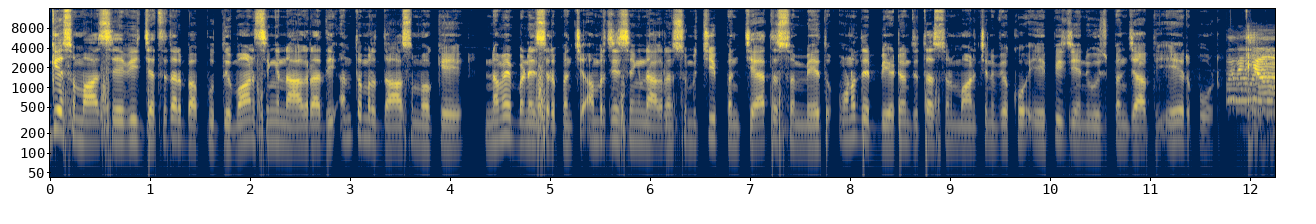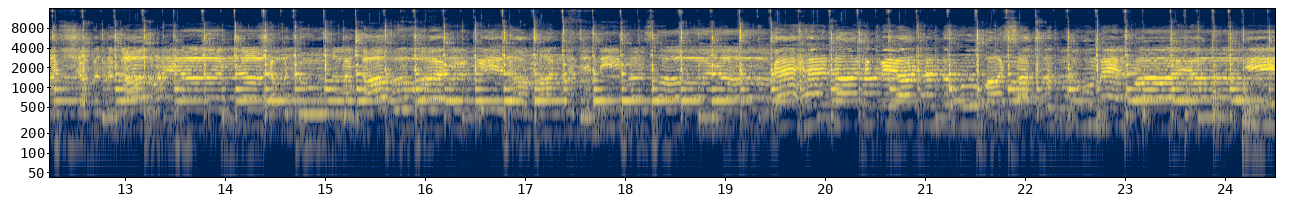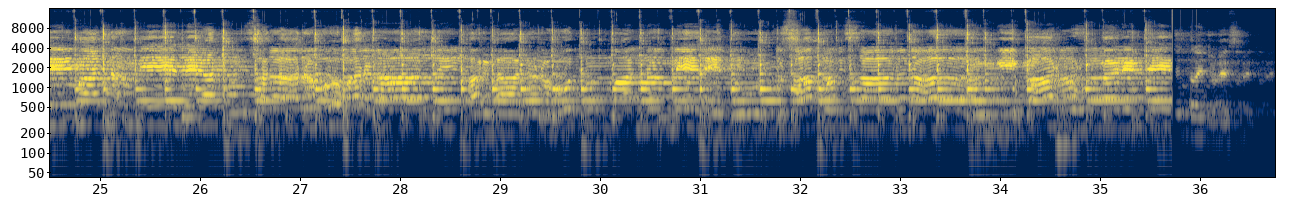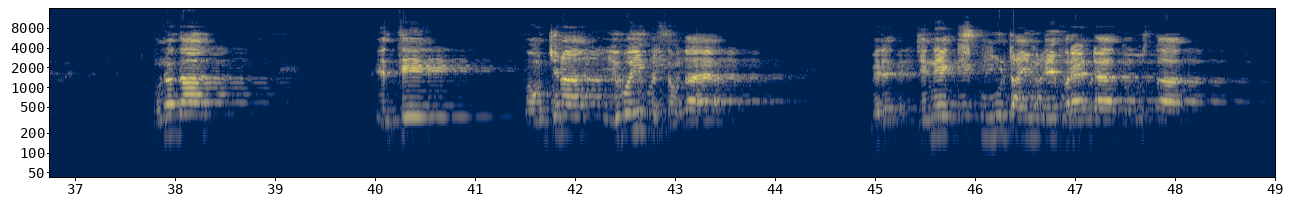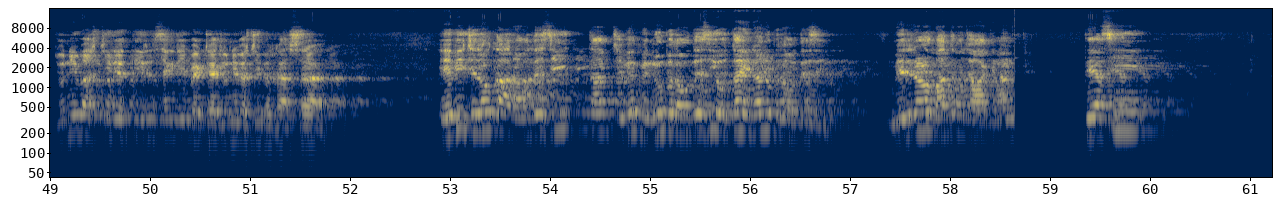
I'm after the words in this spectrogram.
ਉੱਘੇ ਸਮਾਜ ਸੇਵੀ ਜਥੇਦਾਰ ਬਾਪੂ ਦੀਵਾਨ ਸਿੰਘ ਨਾਗਰਾ ਦੀ ਅੰਤਮ ਅਰਦਾਸ ਮੌਕੇ ਨਵੇਂ ਬਣੇ ਸਰਪੰਚ ਅਮਰਜੀਤ ਸਿੰਘ ਨਾਗਰਾ ਨੇ ਸਮੁੱਚੀ ਪੰਚਾਇਤ ਸਮੇਤ ਉਹਨਾਂ ਦੇ ਬੇਟੇ ਨੂੰ ਦਿੱਤਾ ਸਨਮਾਨ ਚਿੰਨ੍ਹ ਵੇਖੋ ਏਪੀਜੇ ਨਿਊਜ਼ ਪੰਜਾਬ ਦੀ ਇਹ ਰਿਪੋਰਟ ਇਸੇ ਸੀ। ਉਹਨਾਂ ਦਾ ਇੱਥੇ ਪਹੁੰਚਣਾ ਇਹੋ ਹੀ ਦਰਸਾਉਂਦਾ ਹੈ। ਮੇਰੇ ਜਿੰਨੇ ਸਕੂਲ ਟਾਈਮ ਦੇ ਫਰੈਂਡ ਆ, ਦੋਸਤ ਆ, ਯੂਨੀਵਰਸਿਟੀ ਦੇ ਤੀਰਥ ਸਿੰਘ ਜੀ ਬੈਠੇ ਯੂਨੀਵਰਸਿਟੀ ਪ੍ਰੋਫੈਸਰ ਆ। ਇਹ ਵੀ ਜਦੋਂ ਘਰ ਆਉਂਦੇ ਸੀ, ਤਾਂ ਜਿਵੇਂ ਮੈਨੂੰ ਬੁਲਾਉਂਦੇ ਸੀ ਉਦਾਂ ਇਹਨਾਂ ਨੂੰ ਬੁਲਾਉਂਦੇ ਸੀ। ਮੇਰੇ ਨਾਲੋਂ ਵੱਧ ਮਜ਼ਾਕ ਇਹਨਾਂ ਨੂੰ। ਤੇ ਅਸੀਂ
